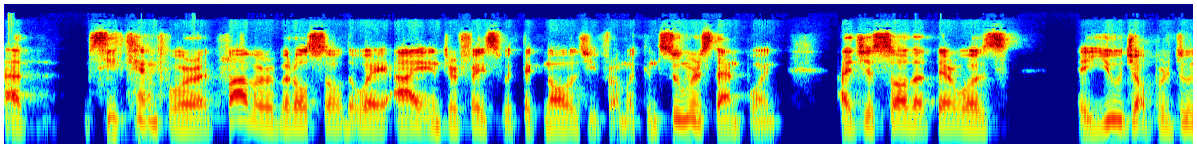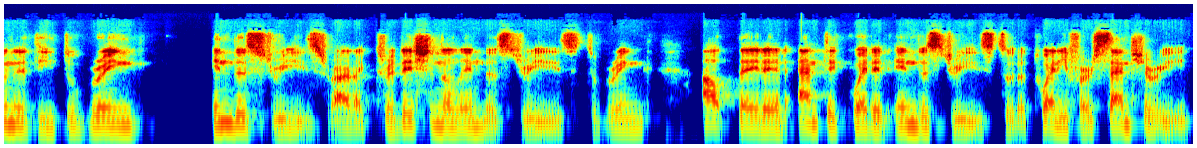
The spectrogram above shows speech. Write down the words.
at seedcamp or at faber but also the way i interface with technology from a consumer standpoint. I just saw that there was a huge opportunity to bring industries right like traditional industries to bring outdated antiquated industries to the 21st century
